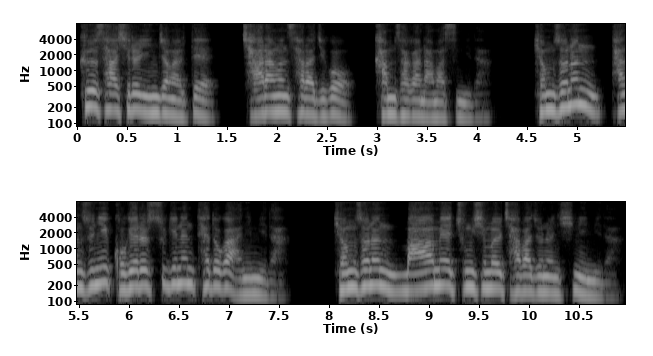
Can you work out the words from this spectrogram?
그 사실을 인정할 때 자랑은 사라지고 감사가 남았습니다. 겸손은 단순히 고개를 숙이는 태도가 아닙니다. 겸손은 마음의 중심을 잡아주는 힘입니다.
